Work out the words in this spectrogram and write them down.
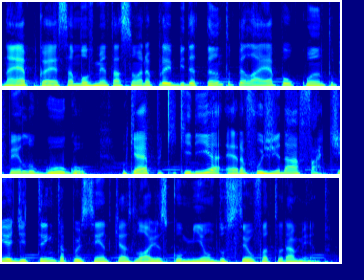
Na época, essa movimentação era proibida tanto pela Apple quanto pelo Google. O que a Epic queria era fugir da fatia de 30% que as lojas comiam do seu faturamento.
